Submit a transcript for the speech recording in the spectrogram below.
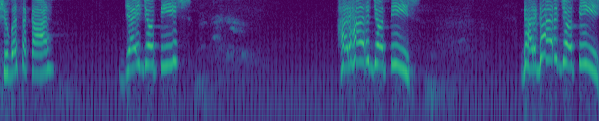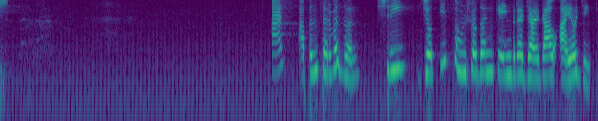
शुभ सकाळ. जय ज्योतिष. हर हर ज्योतिष. घर घर ज्योतिष. आज आपण सर्वजण श्री ज्योतिष संशोधन केंद्र जळगाव आयोजित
